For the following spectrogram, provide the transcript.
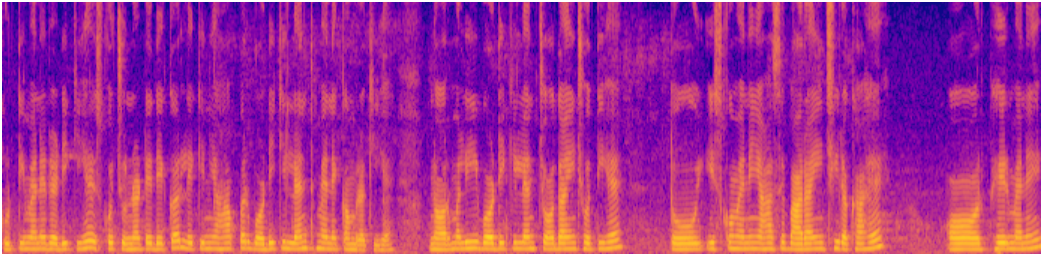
कुर्ती मैंने रेडी की है, इसको चुन्नटे देकर, लेकिन यहाँ पर बॉडी की लेंथ मैंने कम रखी है। नॉर्मली बॉडी की लेंथ चौदह इंच होती है तो इसको मैंने यहाँ से बारह इंच ही रखा है और फिर मैंने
